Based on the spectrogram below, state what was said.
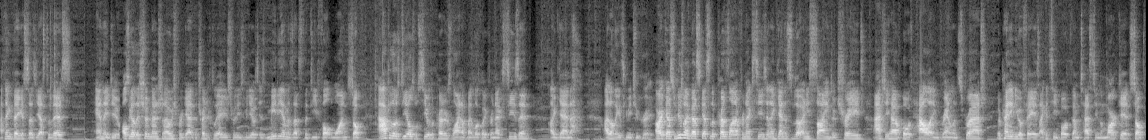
I think Vegas says yes to this, and they do. Also, guys, I should mention, I always forget, the trade I use for these videos is medium, as that's the default one. So after those deals, we'll see what the Predators lineup might look like for next season. Again, I don't think it's going to be too great. Alright guys, so here's my best guess of the Preds lineup for next season. Again, this is without any signs or trades. I actually have both Haula and Granlund scratched. They're pending UFAs. I could see both of them testing the market. So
